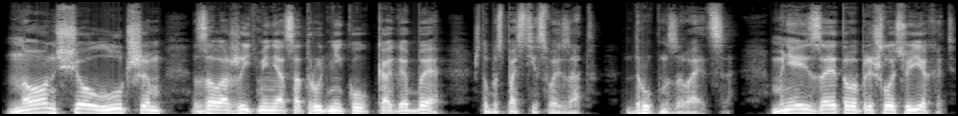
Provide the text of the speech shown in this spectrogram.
Но он счел лучшим заложить меня сотруднику КГБ, чтобы спасти свой зад. Друг называется. Мне из-за этого пришлось уехать.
